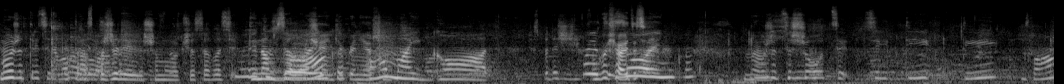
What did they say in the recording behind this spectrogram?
Мы уже 35 раз пожалели, что мы вообще согласились. Ты нам взяла? Женька, конечно. О май гад. Подожди. Угощайтесь. Зоенька. Боже, це що? Це, це ти, ти, вау.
